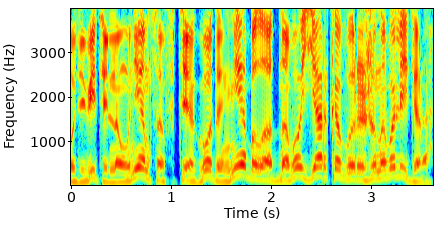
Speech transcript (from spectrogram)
удивительно, у немцев в те годы не было одного ярко выраженного лидера.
